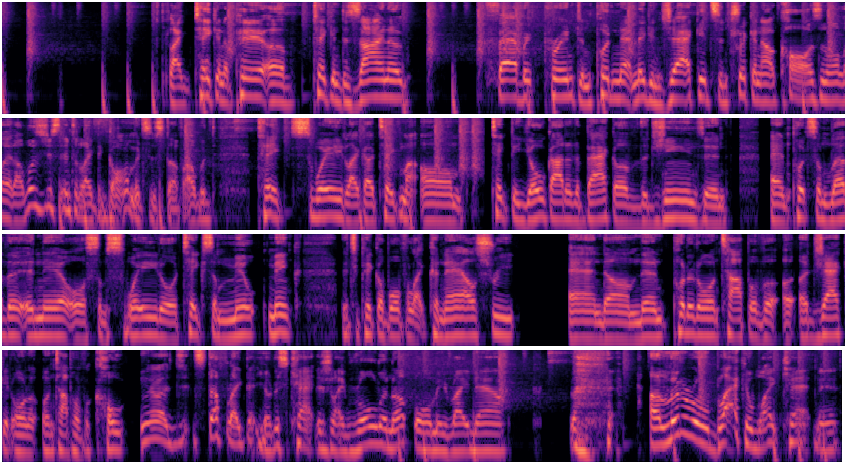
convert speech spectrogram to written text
like taking a pair of taking designer fabric print and putting that, making jackets and tricking out cars and all that. I was just into like the garments and stuff. I would take suede, like I take my um, take the yoke out of the back of the jeans and and put some leather in there or some suede or take some milk mink that you pick up off of like Canal Street and um, then put it on top of a, a, a jacket on on top of a coat, you know, stuff like that. Yo, this cat is like rolling up on me right now. a literal black and white cat, man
